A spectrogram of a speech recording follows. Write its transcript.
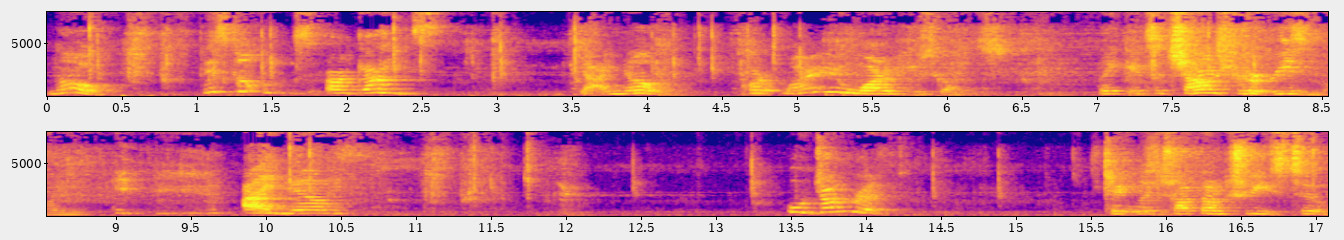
No. Pistols are guns. Yeah, I know. Why do you want to use guns? Like, it's a challenge for a reason, buddy. I know. Oh, jump rift. Okay, you chop down trees too.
